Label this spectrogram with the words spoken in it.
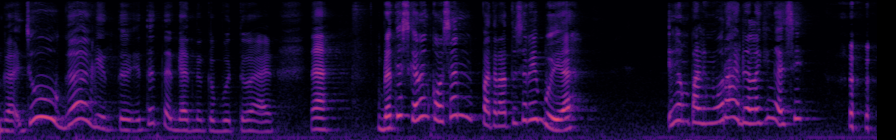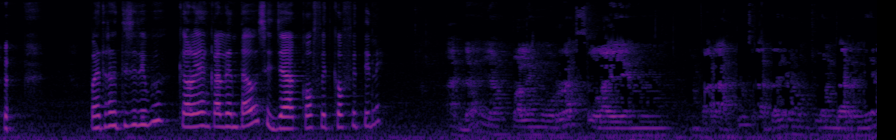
nggak juga gitu. Itu tergantung kebutuhan. Nah, berarti sekarang kosan 400 ribu ya? Yang paling murah ada lagi nggak sih? 400 ribu? Kalau yang kalian tahu sejak covid covid ini? ada yang paling murah selain 400 ada yang pelanggarannya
